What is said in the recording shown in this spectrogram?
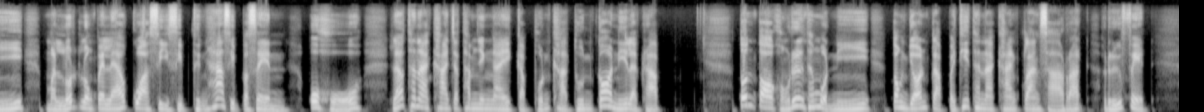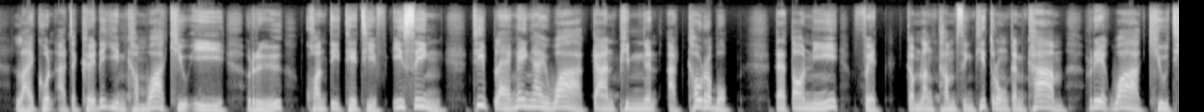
นี้มันลดลงไปแล้วกว่า 40-50%โอ้โห แล้วธนาคารจะทำยังไงกับผลขาดทุนก้อนนี้แหละครับต้นตอของเรื่องทั้งหมดนี้ต้องย้อนกลับไปที่ธนาคารกลางสหรัฐ หรือเฟด หลายคนอาจจะเคยได้ยินคำว่า QE หรือ quantitative easing ที่แปลง่ายๆว่าการพิมพ์เงินอัดเข้าระบบ แต่ตอนนี้เฟดกำลังทำสิ่งที่ตรงกันข้าม เรียกว่า QT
